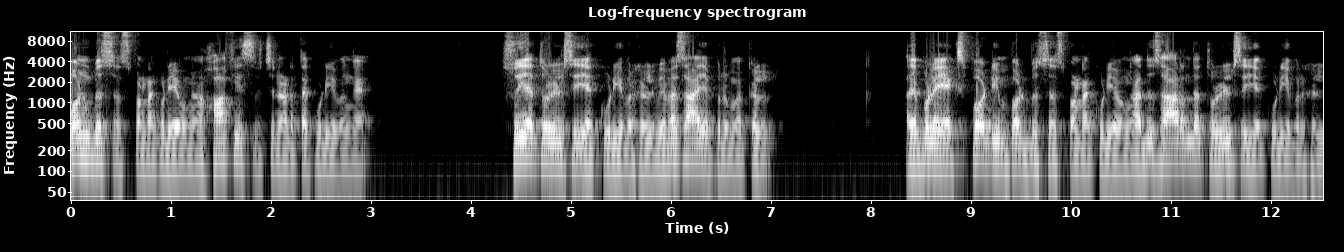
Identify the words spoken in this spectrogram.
ஓன் பிஸ்னஸ் பண்ணக்கூடியவங்க ஆஃபீஸ் வச்சு நடத்தக்கூடியவங்க சுய தொழில் செய்யக்கூடியவர்கள் விவசாய பெருமக்கள் அதே போல் எக்ஸ்போர்ட் இம்போர்ட் பிஸ்னஸ் பண்ணக்கூடியவங்க அது சார்ந்த தொழில் செய்யக்கூடியவர்கள்.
